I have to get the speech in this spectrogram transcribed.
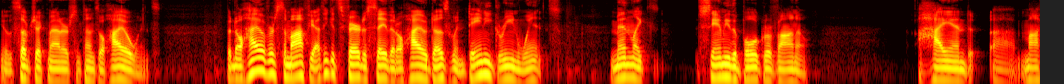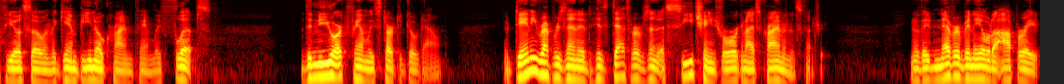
you know the subject matter. Sometimes Ohio wins, but in Ohio versus the mafia, I think it's fair to say that Ohio does win. Danny Greene wins. Men like Sammy the Bull Gravano, a high-end uh, mafioso in the Gambino crime family, flips. The New York families start to go down. Danny represented his death represented a sea change for organized crime in this country. You know, they'd never been able to operate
